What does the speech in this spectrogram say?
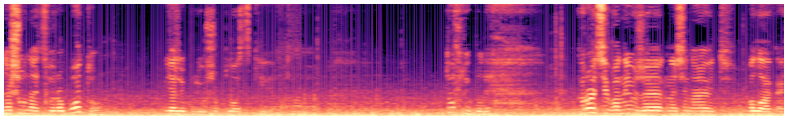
ношу на цю роботу. Я люблю, щоб плоскі туфлі були. Коротше, вони вже починають балакати.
